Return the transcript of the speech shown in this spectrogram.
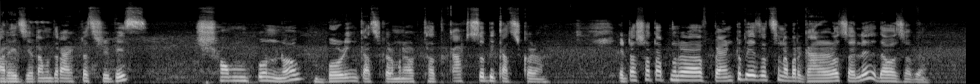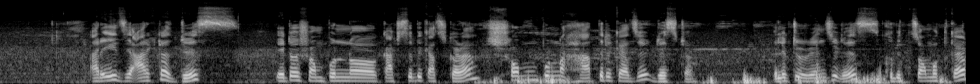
আর এই যে এটা আমাদের আরেকটা থ্রি পিস সম্পূর্ণ বোরিং কাজ করা মানে অর্থাৎ কাঠছবি কাজ করা। এটার সাথে আপনারা প্যান্টও পেয়ে যাচ্ছেন, আবার গাড়ারও চাইলে দেওয়া যাবে। আর এই যে আরেকটা ড্রেস এটাও সম্পূর্ণ কাঠছবি কাজ করা, সম্পূর্ণ হাতের কাজে ড্রেসটা একটু রেঞ্জি ড্রেস খুবই চমৎকার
